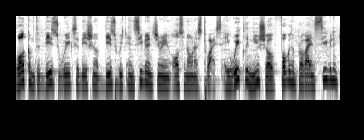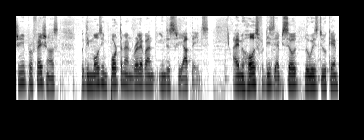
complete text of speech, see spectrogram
Welcome to this week's edition of This Week in Civil Engineering, also known as Twice, a weekly news show focused on providing civil engineering professionals with the most important and relevant industry updates. I am your host for this episode, Luis Duque.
